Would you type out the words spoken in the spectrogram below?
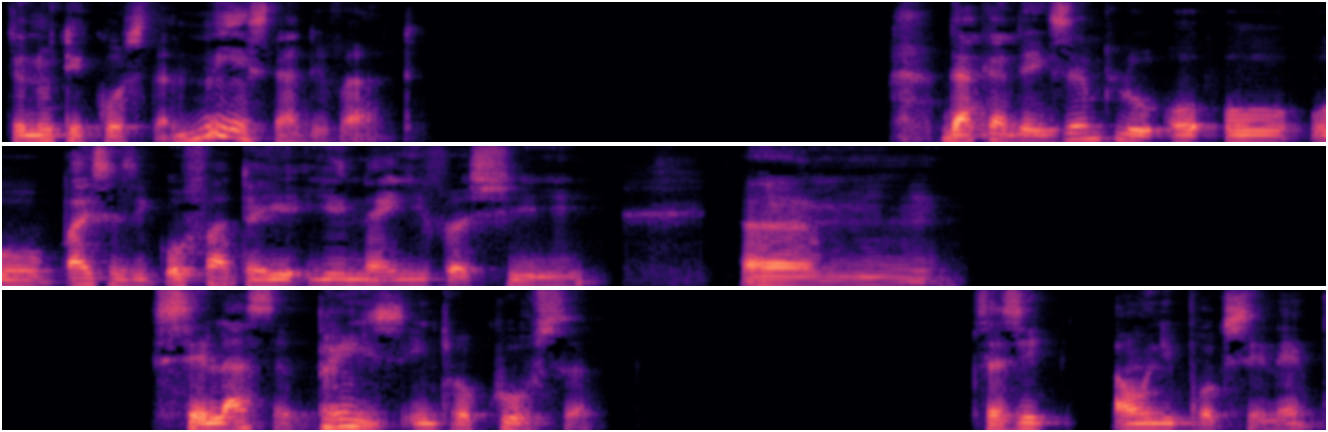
că nu te costă. Nu este adevărat. Dacă, de exemplu, o, o, o, hai să zic, o fată e, e naivă și um, se lasă prins într-o cursă să zic, a unui proxenet?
